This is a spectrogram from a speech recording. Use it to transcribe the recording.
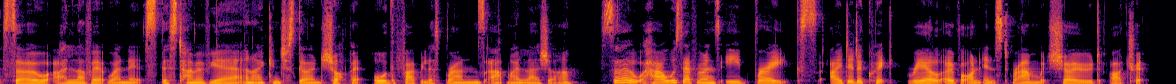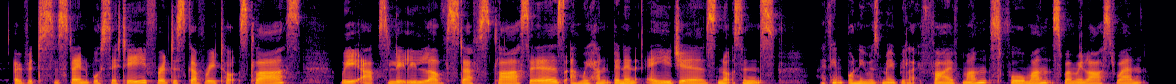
So I love it when it's this time of year and I can just go and shop at all the fabulous brands at my leisure. So, how was everyone's Eid breaks? I did a quick reel over on Instagram which showed our trip over to Sustainable City for a Discovery Tots class. We absolutely love Steph's classes and we hadn't been in ages, not since I think Bonnie was maybe like five months, four months when we last went.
